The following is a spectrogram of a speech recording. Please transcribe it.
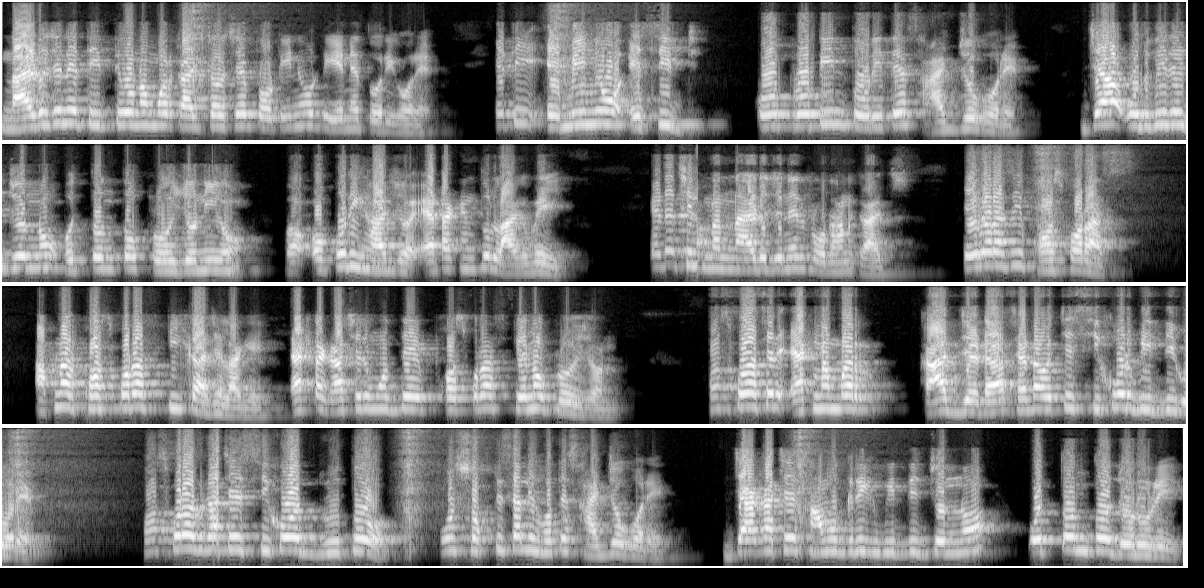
নাইট্রোজেনের তৃতীয় নম্বর কাজটা হচ্ছে প্রোটিন ও ডিএনএ তৈরি করে। এটি এমিনো অ্যাসিড ও প্রোটিন তৈরিতে সাহায্য করে, যা উদ্ভিদের জন্য অত্যন্ত প্রয়োজনীয় বা অপরিহার্য, এটা কিন্তু লাগবেই। এটা ছিল আপনার নাইট্রোজেনের প্রধান কাজ। এবার আসি ফসফরাস। আপনার ফসফরাস কি কাজে লাগে? একটা গাছের মধ্যে ফসফরাস কেন প্রয়োজন? ফসফরাসের এক নম্বর কাজ যেটা, সেটা হচ্ছে শিকড় বৃদ্ধি করে। ফসফরাস গাছের শিকড় দ্রুত ও শক্তিশালী হতে সাহায্য করে, যা গাছের সামগ্রিক বৃদ্ধির জন্য অত্যন্ত জরুরি।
